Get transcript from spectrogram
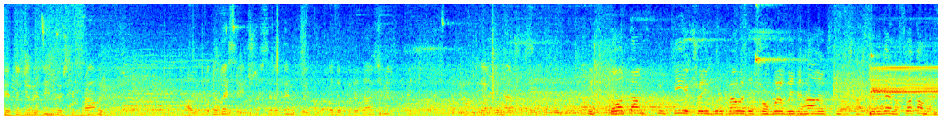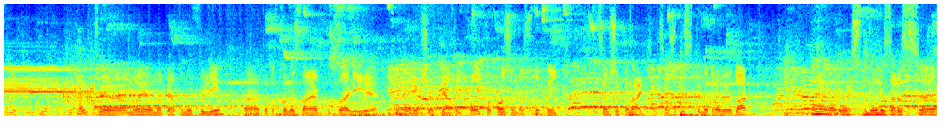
Ти тоді розігруєшся правильно. Але подивися, якщо всерединку і проходить передача, я бігаю, І хто там в куті, якщо їх рукавити, щоб ви вибігали середину, хто там в куті? Ми на п'ятому фолі, е, тобто хто не знає в залі, е, якщо п'ятий фол, то кожен наступний це вже пенальті, це вже 10-метровий удар. Е, Ось тому ми зараз е,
